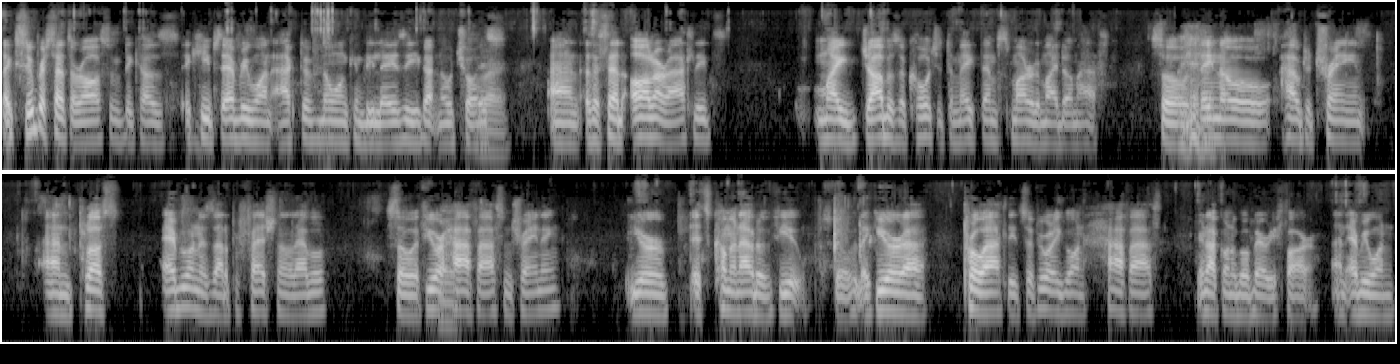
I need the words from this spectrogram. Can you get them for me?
like supersets are awesome because it keeps everyone active. No one can be lazy. You got no choice. Right. And as I said, all our athletes, my job as a coach is to make them smarter than my dumb ass. So they know how to train, and plus, everyone is at a professional level. So if you're Right. half-ass in training, you're it's coming out of you. So like you're a pro athlete. So if you're only going half-assed, you're not going to go very far. And everyone,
